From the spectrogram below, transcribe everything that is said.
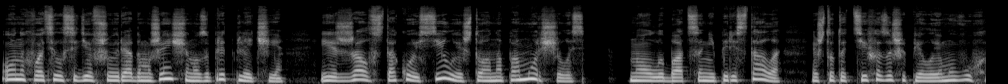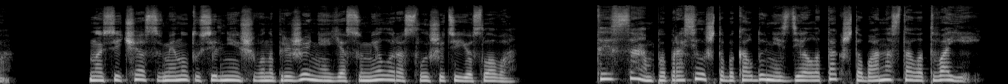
Он ухватил сидевшую рядом женщину за предплечье и сжал с такой силой, что она поморщилась, но улыбаться не перестала и что-то тихо зашипело ему в ухо. Но сейчас, в минуту сильнейшего напряжения, я сумела расслышать ее слова. «Ты сам попросил, чтобы колдунья сделала так, чтобы она стала твоей.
